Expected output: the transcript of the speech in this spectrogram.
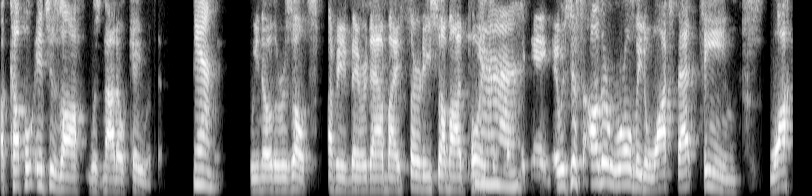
a couple inches off was not okay with it. Yeah. We know the results. I mean, they were down by 30 some odd points yeah. in the game. It was just otherworldly to watch that team walk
